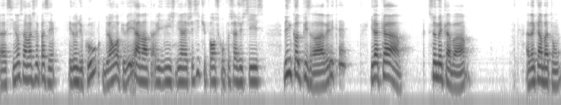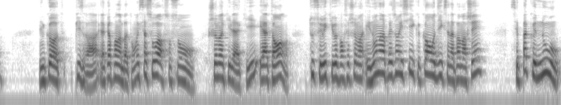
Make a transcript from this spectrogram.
euh, sinon ça va mal se passer. Et donc du coup, de là on voit que si tu penses qu'on peut se faire justice, l'incode pisera, vérité. Il a qu'à se mettre là-bas avec un bâton. L'incode pisera, il a qu'à prendre un bâton et s'asseoir sur son chemin qu'il a acquis et attendre tout celui qui veut forcer le chemin. Et nous on a l'impression ici que quand on dit que ça n'a pas marché, c'est pas que nous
